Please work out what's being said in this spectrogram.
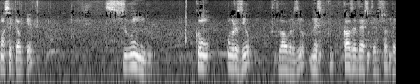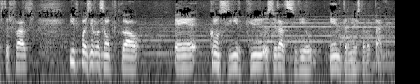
com a CPLP, segundo, com o Brasil, Portugal-Brasil, por causa destas, destas fases, e depois, em relação a Portugal, é conseguir que a sociedade civil entre nesta batalha.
